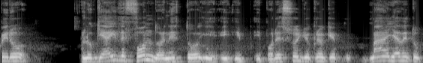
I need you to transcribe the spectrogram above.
Pero lo que hay de fondo en esto, y, por eso yo creo que más allá de tu,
